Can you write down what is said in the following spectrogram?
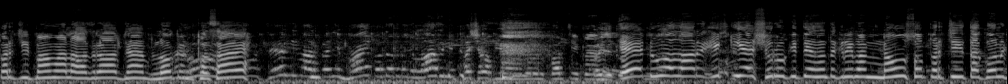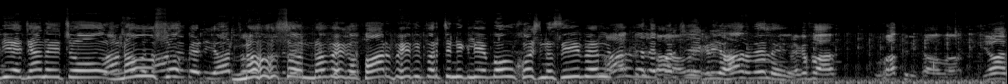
पर्ची पाव वाला हजरात जहाँ लोगन फसाए। ए दो हज़ार इक्कीस शुरू किते हैं तकरीबन 900 पर्ची तक खुल गई है जहाँ चो 900 900 नब्बे गफार भाई दी पर्ची निकली है बहुत खुश नसीब है। हर वेले पर्ची खड़ी हर वेले। गफार हाथ दिखावा यार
